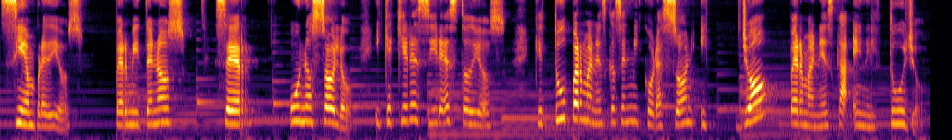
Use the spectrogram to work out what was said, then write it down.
siempre Dios. Permítenos ser uno solo. ¿Y qué quiere decir esto Dios? Que tú permanezcas en mi corazón y yo permanezca en el tuyo.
